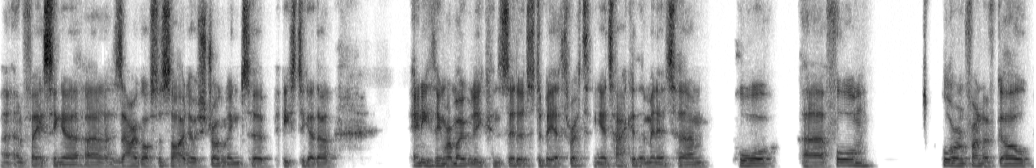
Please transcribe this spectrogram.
uh, and facing a, a Zaragoza side who are struggling to piece together anything remotely considered to be a threatening attack at the minute. Um, poor uh, form, poor in front of goal,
